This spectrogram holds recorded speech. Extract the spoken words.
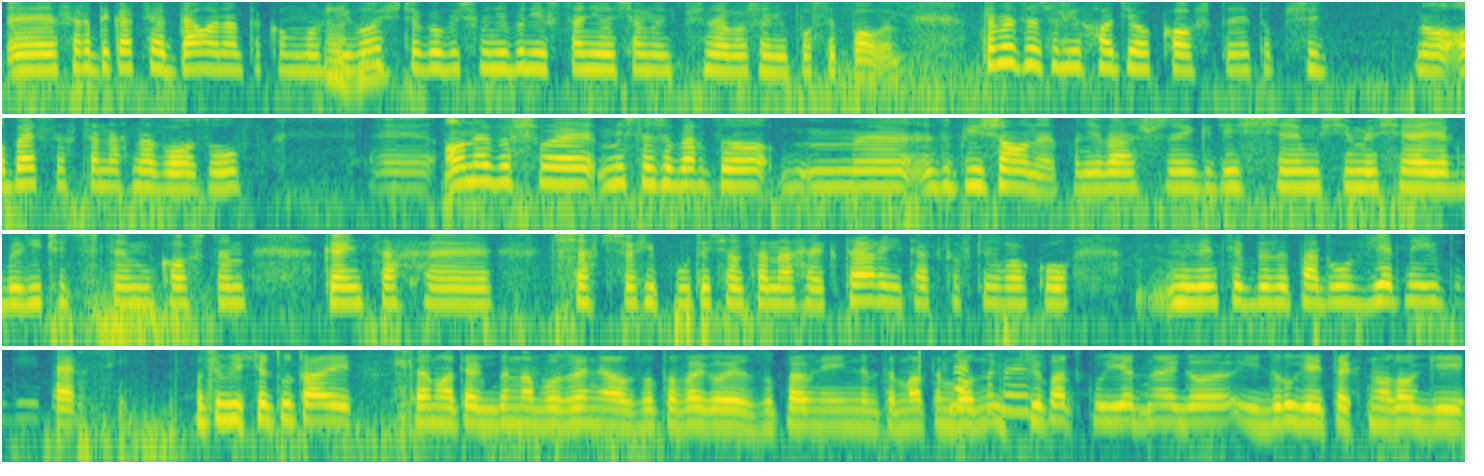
e, fertygacja dała nam taką możliwość, czego byśmy nie byli w stanie osiągnąć przy nawożeniu posypowym. Natomiast jeżeli chodzi o koszty, to przy no, obecnych cenach nawozów one wyszły, myślę, że bardzo mm, zbliżone, ponieważ gdzieś musimy się jakby liczyć z tym kosztem w granicach e, 3-3,5 tysiąca na hektar i tak to w tym roku mniej więcej by wypadło w jednej i w drugiej wersji. Oczywiście tutaj temat jakby nawożenia azotowego jest zupełnie innym tematem, Tak, bo to w jest- przypadku jednego i drugiej technologii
